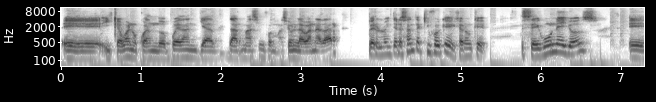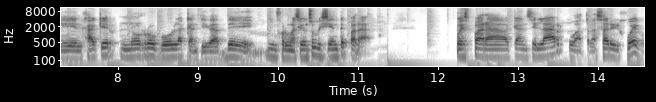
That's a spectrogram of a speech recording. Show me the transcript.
eh, y que bueno, cuando puedan ya dar más información la van a dar. Pero lo interesante aquí fue que dijeron que según ellos, el hacker no robó la cantidad de información suficiente para pues para cancelar o atrasar el juego,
